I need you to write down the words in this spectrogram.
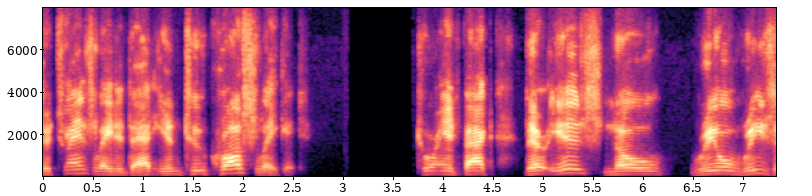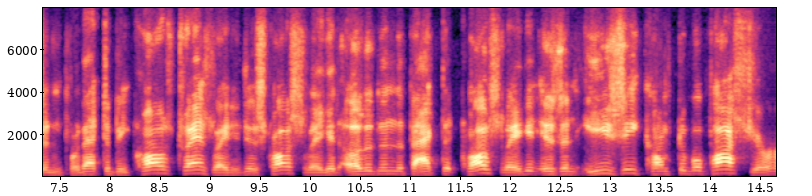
that translated that into cross legged. In fact, there is no real reason for that to be cross translated as cross legged, other than the fact that cross legged is an easy, comfortable posture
